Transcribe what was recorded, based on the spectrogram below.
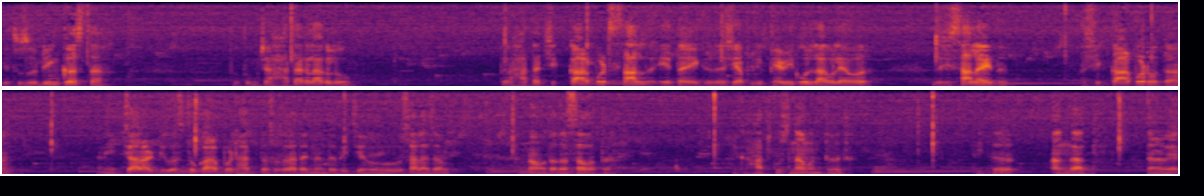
त्याचा जो डिंक असता तो तुमच्या हाताक लागलो. तर हाताची काळपट साल येत आहे जशी आपली फेविकोल लावल्यावर जशी साला येतात तशी काळपट होता. आणि चार आठ दिवस तो काळपट हात तसंच राहतात. नंतर त्याची हळूहळू साला जाऊन पुन्हा होता तसा होता. एक हात कुसना म्हणतात. इतर अंगात. तळव्यात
